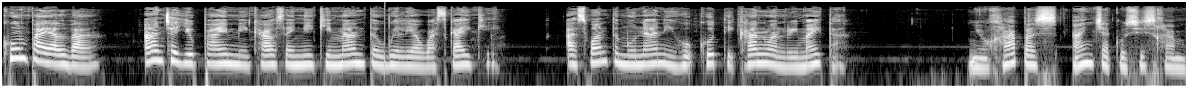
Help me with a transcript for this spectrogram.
Kumpay alva, ancha yupaymi kawsaynikimanta willawasqayki. Aswanta munani huk kuti kanwan rimayta. Ñuqapas ancha kusisqam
